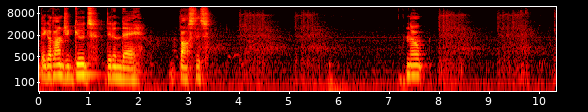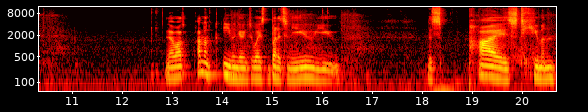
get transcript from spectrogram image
They got Angie good, didn't they? Bastards. No. You know what? I'm not even going to waste bullets on you, you despised human.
